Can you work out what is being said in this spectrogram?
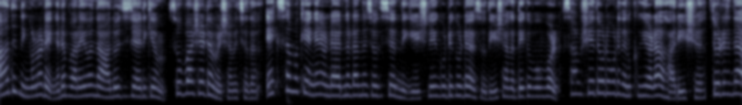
അത് നിങ്ങളോട് എങ്ങനെ പറയുമെന്ന് ആലോചിച്ചായിരിക്കും സുഭാഷേട്ടൻ വിഷമിച്ചത്. എക്സാം ഒക്കെ എങ്ങനെ ഉണ്ടായിരുന്നടാന്ന് ചോദിച്ച നികേഷിനെയും കൂട്ടിക്കൊണ്ട് സുധീഷ് അകത്തേക്ക് പോകുമ്പോൾ സംശയത്തോടുകൂടി നിൽക്കുകയാണ് ഹരീഷ്. തുടർന്ന്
